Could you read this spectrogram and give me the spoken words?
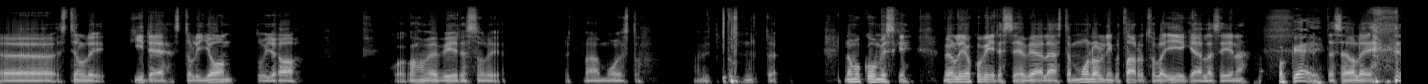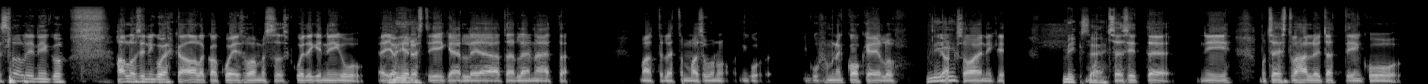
öö, sitten oli Kide, sitten oli Jonttu ja kukakohan me viides oli, nyt mä en muista. Nyt, nyt, no mun kumminkin. Meillä oli joku viides siihen vielä ja sitten mun oli niinku tarkoitus olla IGL siinä. Okei. Okay. Että se oli, se oli niinku, halusin niinku ehkä alkaa, kun ei Suomessa kuitenkin niinku, ei niin. ole hirveästi IGL ja tälleen näin, että mä ajattelin, että mä olisin voinut niinku, niinku semmoinen kokeilujakso niin. ainakin. Miksei? Mut se sitten, niin, mutta se sitten vähän lytättiin, kun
